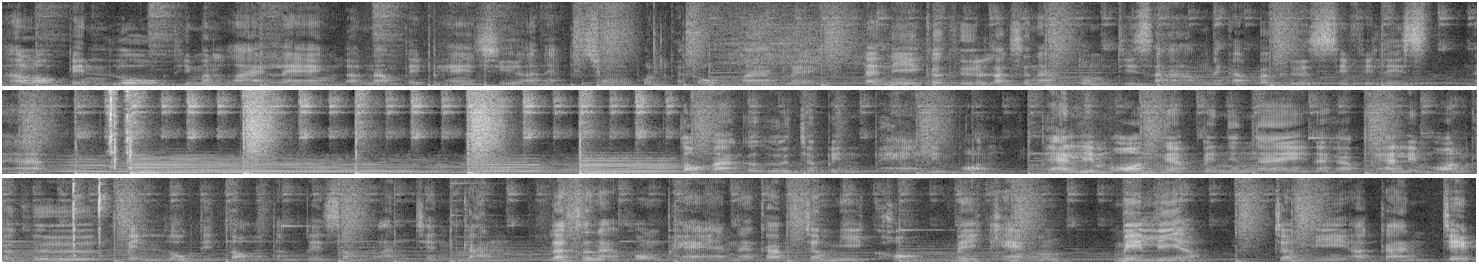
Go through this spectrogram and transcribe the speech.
ถ้าเราเป็นโรคที่มันร้ายแรง แล้วนำไปแพร่เชื้อเนี่ยส่งผลกระทบมากเลย และนี่ก็คือลักษณะตุ่มที่ 3 นะครับ ก็คือซิฟิลิสนะฮะ อมาก็คือจะเป็นแผลลิมอ่อน แผลลิมอ่อนเนี่ยเป็นยังไงนะครับ แผลลิมอ่อนก็คือเป็นโรคติดต่อทางเพศสัมพันธ์เช่นกัน ลักษณะของแผลนะครับจะมีขอบไม่แข็งไม่เรียบ จะมีอาการเจ็บ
